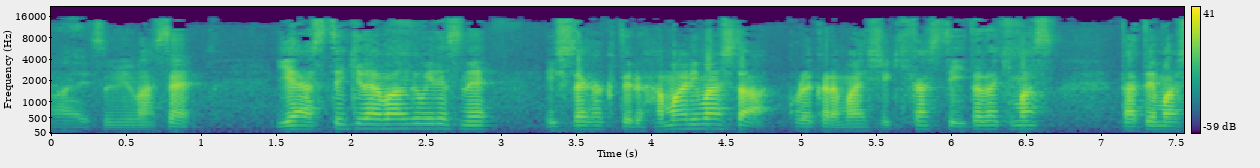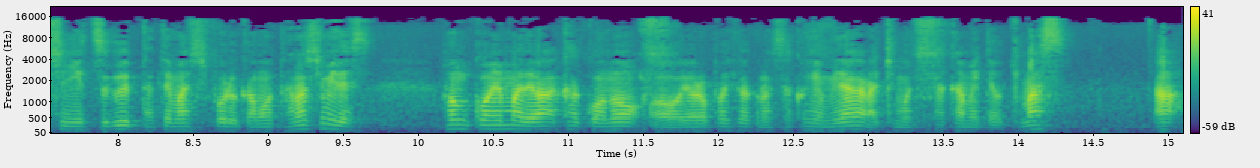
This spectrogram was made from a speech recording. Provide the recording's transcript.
はい。すみません。いや素敵な番組ですね。石田カクテルハマりました。これから毎週聞かせていただきます。立増しに次ぐ立増しポルカも楽しみです。本公演までは過去のおヨーロッパ企画の作品を見ながら気持ち高めておきます。あ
